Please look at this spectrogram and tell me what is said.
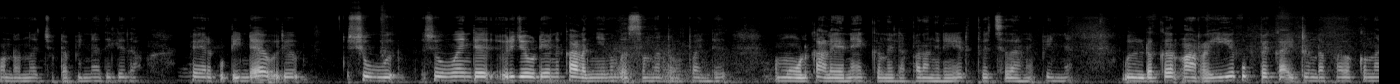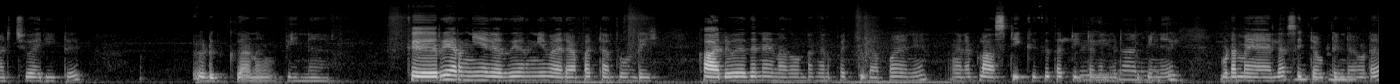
കൊണ്ടുവന്ന് വെച്ചുട്ടോ. പിന്നെ അതിലിതാ പേരക്കുട്ടീന്റെ ഒരു ഷൂ ഷൂ അതിന്റെ ഒരു ജോഡി അതിന് കളഞ്ഞിന്ന് ബസ്സിൽ നിന്നിട്ടോ അപ്പോൾ അതിന്റെ മോൾ കളയാനേ എക്കുന്നില്ല അപ്പോൾ അതങ്ങനെ എടുത്തു വെച്ചതാണ്. പിന്നെ വീടൊക്കെ നിറയെ കുപ്പയൊക്കെ ആയിട്ടുണ്ട്. അപ്പോൾ അതൊക്കെ ഒന്ന് അടിച്ചു വാരിയിട്ട് എടുക്കുകയാണ്. പിന്നെ കയറി ഇറങ്ങി കയറി ഇറങ്ങി വരാൻ പറ്റാത്തതുകൊണ്ടേ കാലുവേദനയാണ്. അതുകൊണ്ട് അങ്ങനെ പറ്റില്ല അപ്പോൾ ഞാൻ അങ്ങനെ പ്ലാസ്റ്റിക്ക് തട്ടിയിട്ട് അങ്ങനെ എടുത്തു പിന്നെ ഇവിടെ മേലെ സിറ്റ് ഔട്ടിന്റെ അവിടെ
